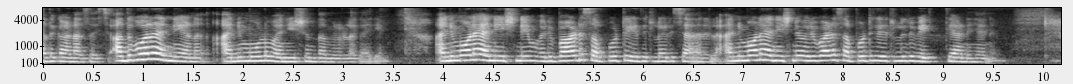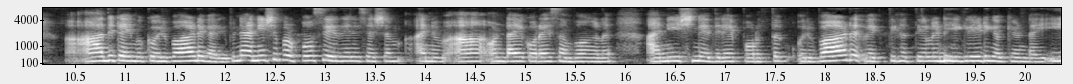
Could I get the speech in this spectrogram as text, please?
അത് കാണാൻ സാധിച്ചത്. അതുപോലെ തന്നെയാണ് അനുമോളും അനീഷും തമ്മിലുള്ള കാര്യം. അനുമോളെ അനീഷിനെയും ഒരുപാട് സപ്പോർട്ട് ചെയ്തിട്ടുള്ള ഒരു ചാനൽ അനുമോളെ അനീഷിനെ ഒരുപാട് സപ്പോർട്ട് ചെയ്തിട്ടുള്ളൊരു വ്യക്തിയാണ് ഞാൻ ആദ്യ ടൈമൊക്കെ ഒരുപാട് കാര്യങ്ങൾ. പിന്നെ അനീഷ് പ്രപ്പോസ് ചെയ്തതിന് ശേഷം അനു ആ ഉണ്ടായ കുറേ സംഭവങ്ങൾ അനീഷിനെതിരെ പുറത്ത് ഒരുപാട് വ്യക്തിഹത്യകൾ ഡീഗ്രേഡിംഗ് ഒക്കെ ഉണ്ടായി. ഈ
